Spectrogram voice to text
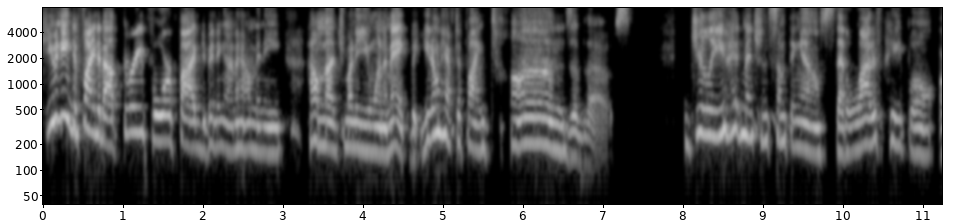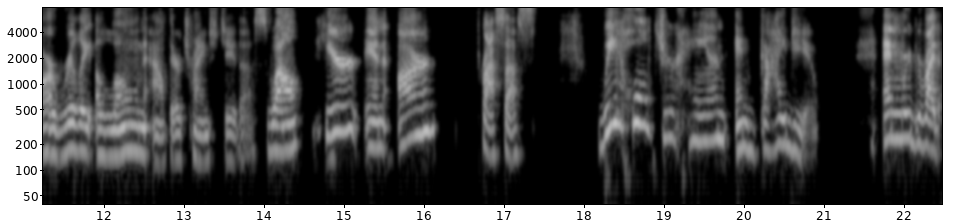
you need to find about three, four, five, depending on how many, how much money you want to make, but you don't have to find tons of those. Julie, you had mentioned something else that a lot of people are really alone out there trying to do this. Well, here in our process, we hold your hand and guide you. And we provide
